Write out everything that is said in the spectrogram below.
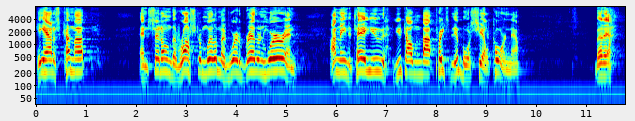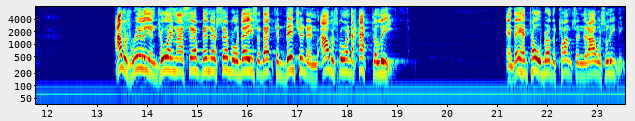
He had us come up and sit on the rostrum with them of where the brethren were. And I mean to tell you, you talking about preaching them boys shelled corn now. But uh, I was really enjoying myself, been there several days of that convention, and I was going to have to leave. And they had told Brother Thompson that I was leaving.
